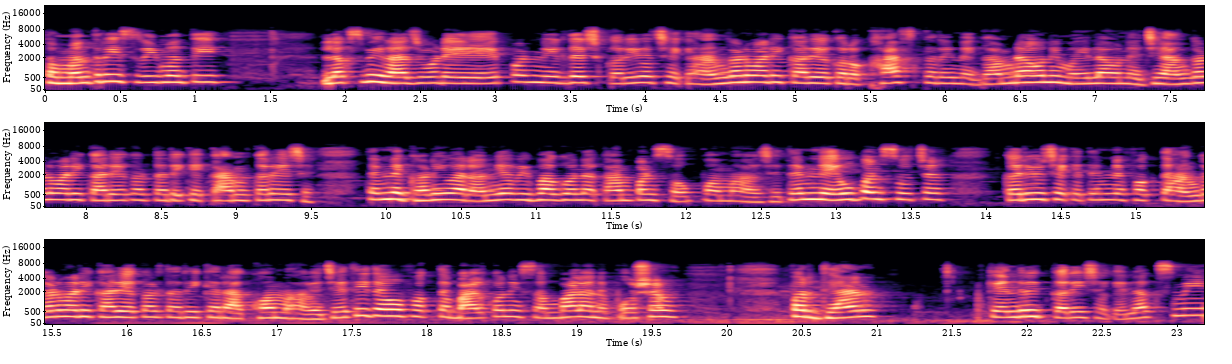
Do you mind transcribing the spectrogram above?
તો મંત્રી શ્રીમતી લક્ષ્મી રાજવડેએ એ પણ નિર્દેશ કર્યો છે કે આંગણવાડી કાર્યકરો, ખાસ કરીને ગામડાઓની મહિલાઓને જે આંગણવાડી કાર્યકર તરીકે કામ કરે છે, તેમને ઘણીવાર અન્ય વિભાગોના કામ પણ સોંપવામાં આવે છે. તેમને એવું પણ સૂચન કર્યું છે કે તેમને ફક્ત આંગણવાડી કાર્યકર તરીકે રાખવામાં આવે. જેથી તેઓ ફક્ત બાળકોની સંભાળ અને પોષણ પર ધ્યાન કેન્દ્રિત કરી શકે. લક્ષ્મી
